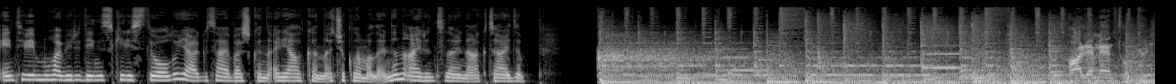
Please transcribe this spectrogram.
NTV muhabiri Deniz Kilislioğlu Yargıtay Başkanı Ali Alkan'ın açıklamalarının ayrıntılarını aktardı. Parlamento günlüğü.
